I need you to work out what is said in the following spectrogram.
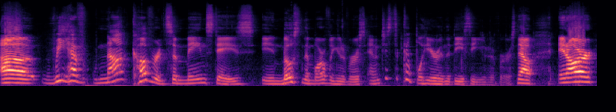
Uh, we have not covered some mainstays in most of the Marvel universe, and just a couple here in the DC universe. Now, in our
